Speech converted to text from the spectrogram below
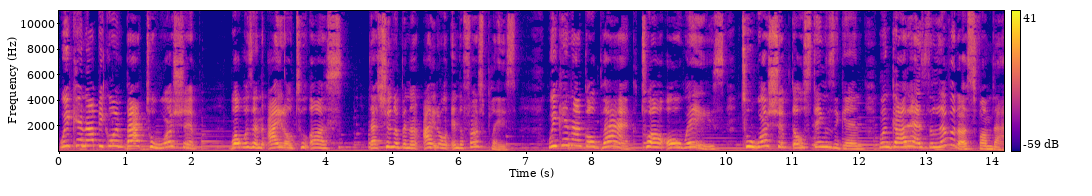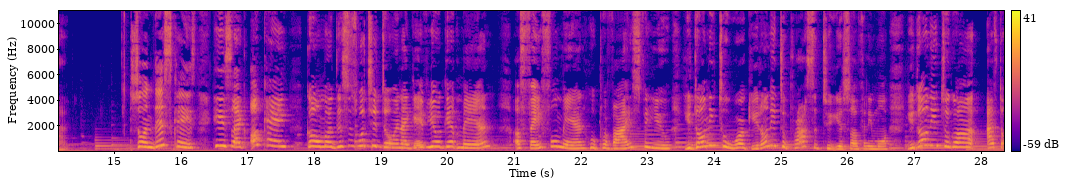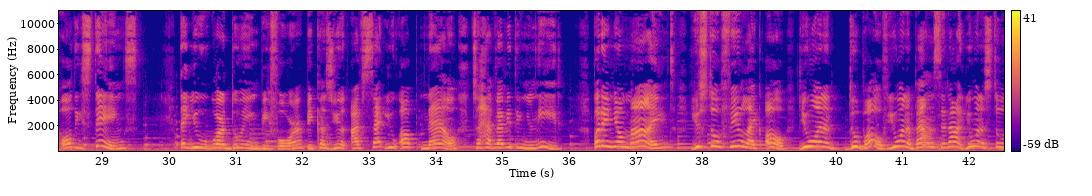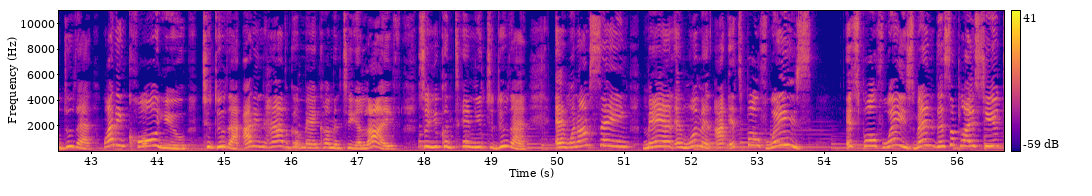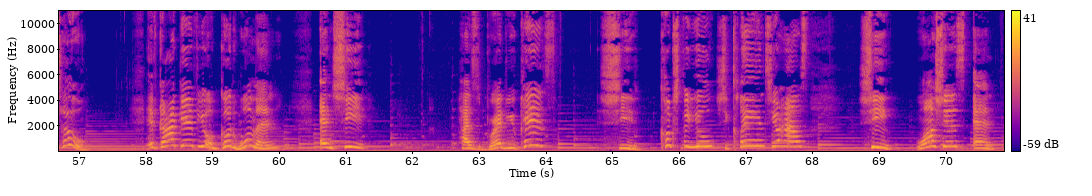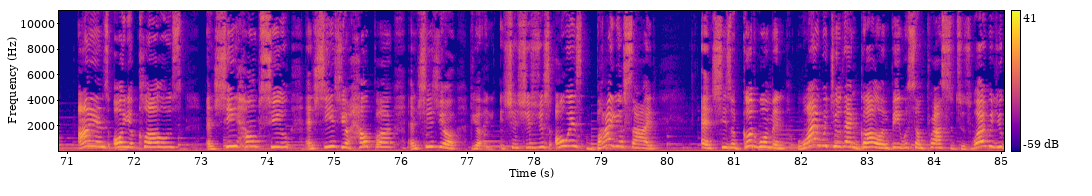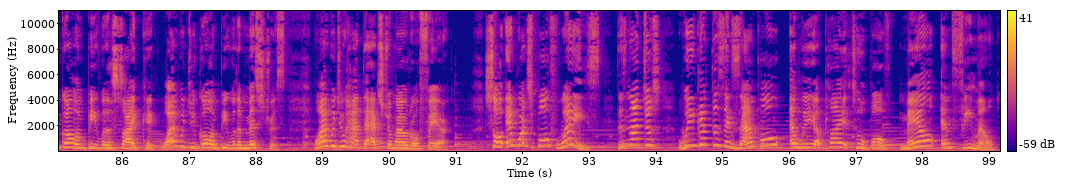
We cannot be going back to worship what was an idol to us that shouldn't have been an idol in the first place. We cannot go back to our old ways to worship those things again when God has delivered us from that. So in this case, he's like, okay, Gomer, this is what you're doing. I gave you a good man, a faithful man who provides for you. You don't need to work. You don't need to prostitute yourself anymore. You don't need to go after all these things that you were doing before because you I've set you up now to have everything you need. But in your mind, you still feel like, oh, you want to do both. You want to balance it out. You want to still do that. Well, I didn't call you to do that. I didn't have a good man come into your life. So you continue to do that. And when I'm saying man and woman, I, it's both ways. It's both ways. Men, this applies to you too. If God gave you a good woman and she has bred you kids, she cooks for you, she cleans your house, she washes and irons all your clothes and she helps you and she's your helper and she's your your she, she's just always by your side and she's a good woman, why would you then go and be with some prostitutes? Why would you go and be with a sidekick? Why would you go and be with a mistress? Why would you have the extramarital affair? So it works both ways. There's not just, we get this example and we apply it to both male and female.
